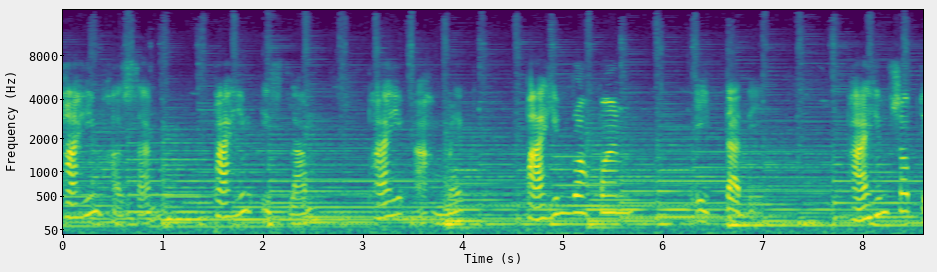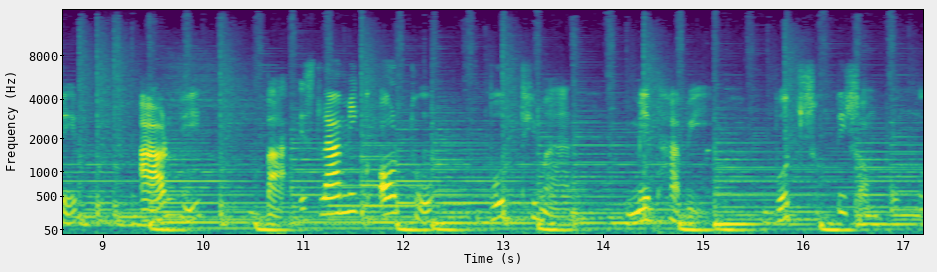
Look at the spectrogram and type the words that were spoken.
ফাহিম হাসান ফাহিম ইসলাম ফাহিম আহমেদ ফাহিম রহমান ইত্যাদি। ফাহিম শব্দের আরবি বা ইসলামিক অর্থ বুদ্ধিমান, মেধাবী, বোধশক্তি সম্পন্ন,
